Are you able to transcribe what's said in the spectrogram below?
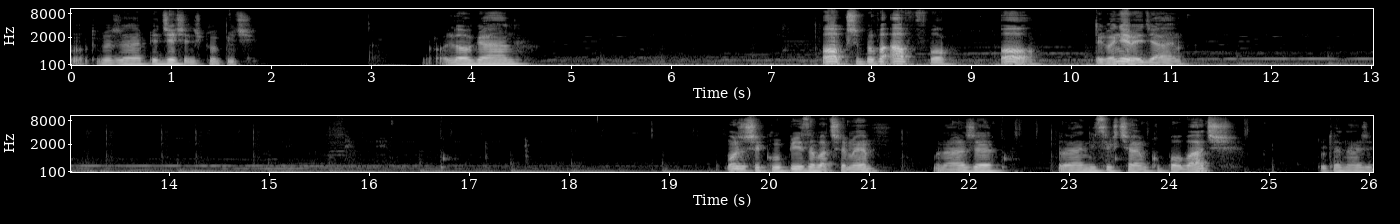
No, tylko że najpierw 10 kupić. Logan. O, przybywa AFO. O, tego nie wiedziałem. Może się kupi, zobaczymy. Bo na razie ja nic nie chciałem kupować. Tutaj na razie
